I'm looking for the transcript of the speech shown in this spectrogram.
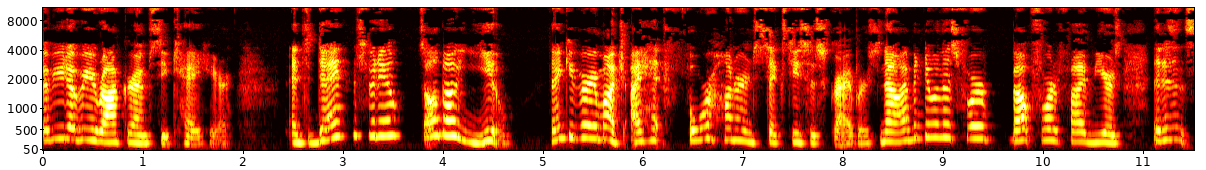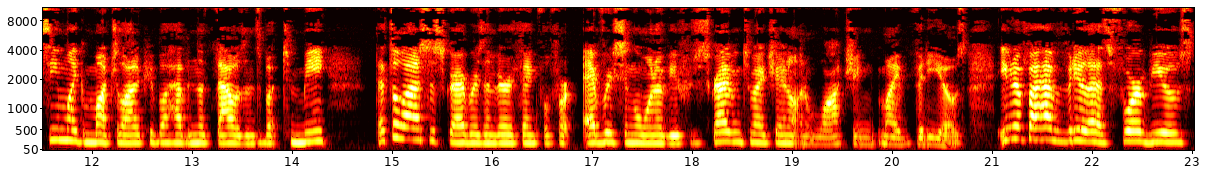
WWE Rocker MCK here. And today, this video, it's all about you. Thank you very much. I hit 460 subscribers. Now, I've been doing this for about four to five years. That doesn't seem like much. A lot of people have in the thousands, but to me, that's a lot of subscribers. I'm very thankful for every single one of you for subscribing to my channel and watching my videos. Even if I have a video that has four views,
